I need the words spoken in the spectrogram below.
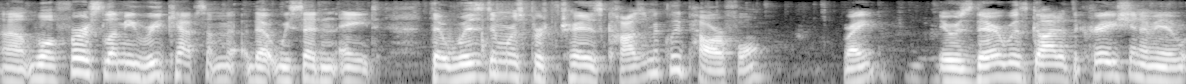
Uh, well, first, let me recap something that we said in 8 that wisdom was portrayed as cosmically powerful, right? It was there with God at the creation. I mean,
